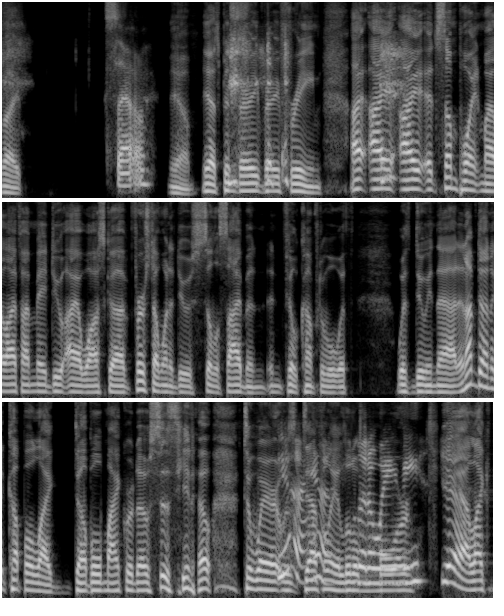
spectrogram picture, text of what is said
right. So Yeah. Yeah. It's been very, very freeing. I, I, I, at some point in my life, I may do ayahuasca. First, I want to do psilocybin and feel comfortable with, with doing that. And I've done a couple like double microdoses, you know, to where it was Yeah, yeah. definitely a little, little more. wavy, Yeah. Like a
